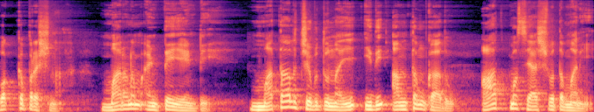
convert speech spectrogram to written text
ఒక్క ప్రశ్న. మరణం అంటే ఏంటి? మతాలు చెబుతున్నాయి ఇది అంతం కాదు. ఆత్మ శాశ్వతమని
